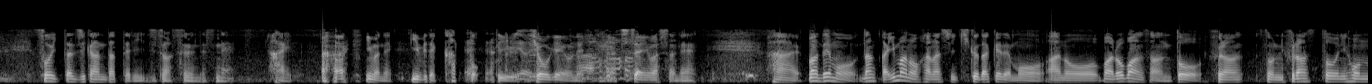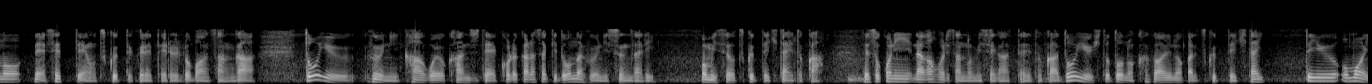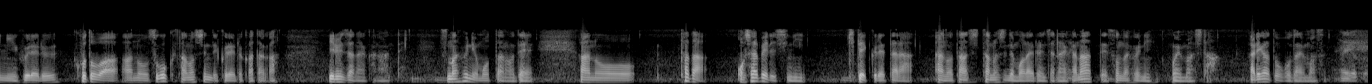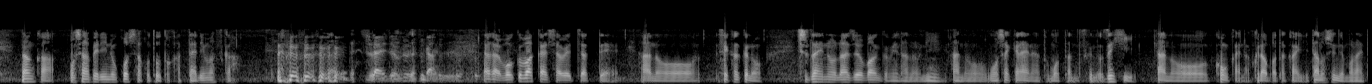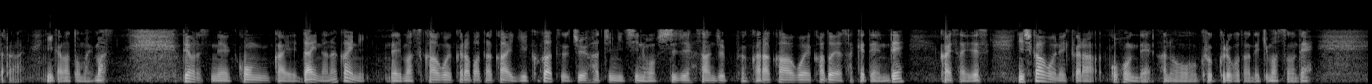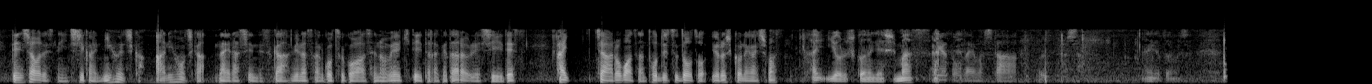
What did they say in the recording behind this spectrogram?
そういった時間だったり実はするんですね。はい。今ね指でカットっていう表現をねしちゃいましたね。はい。まあでもなんか今のお話聞くだけでもあの、まあ、ロバンさんとフランそのフランスと日本の、ね、接点を作ってくれてるロバンさんがどういうふうに川越を感じてこれから先どんなふうに住んだりお店を作っていきたいとかうん。でそこに長堀さんのお店があったりとかどういう人との関わりの中で作っていきたいっていう思いに触れることはあのすごく楽しんでくれる方がいるんじゃないかなってそんな風に思ったのであのただおしゃべりしに来てくれたらあの楽し楽しんでもらえるんじゃないかなってそんな風に思いましたありがとうございます。ありがとうなんかおしゃべり残したこととかってありますか？大丈夫ですか？だから僕ばっかり喋っちゃってあのせっかくの取材のラジオ番組なのにあの申し訳ないなと思ったんですけどぜひあの今回の倉端会議楽しんでもらえたらいいかなと思います。ではですね今回第7回になります。川越倉端会議9月18日の7時30分から川越角屋酒店で開催です。西川越の駅から5分であのく来ることができますので電車はですね1時間2分しかあ2本しかないらしいんですが皆さんご都合合わせの上来ていただけたら嬉しいです。はい。じゃあロバンさん当日どうぞよろしくお願いします。はいよろしくお願いします。ありがとうございました。ありがとうございました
